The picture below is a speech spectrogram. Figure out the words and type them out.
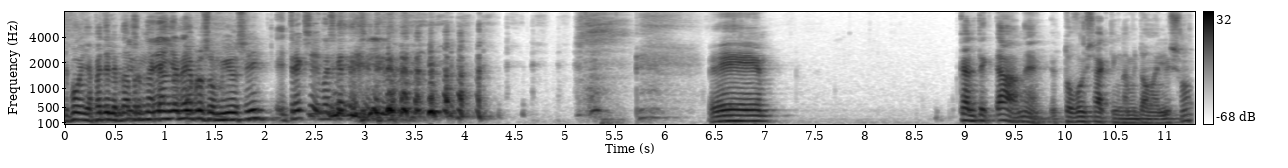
λοιπόν, για 5 λεπτά πρέπει να κάνουμε μια προσωμείωση. Ε, τρέξε, βασικά τρέξε λίγο. ε, Καλυτε... Α, ναι, το voice acting να μην το αμελήσω.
